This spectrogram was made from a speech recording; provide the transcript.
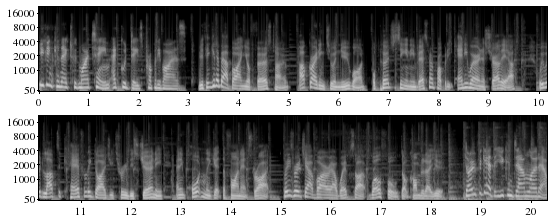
you can connect with my team at Good Deeds Property Buyers. If you're thinking about buying your first home, upgrading to a new one, or purchasing an investment property anywhere in Australia, we would love to carefully guide you through this journey and importantly get the finance right. Please reach out via our website, wealthful.com.au. Don't forget that you can download our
